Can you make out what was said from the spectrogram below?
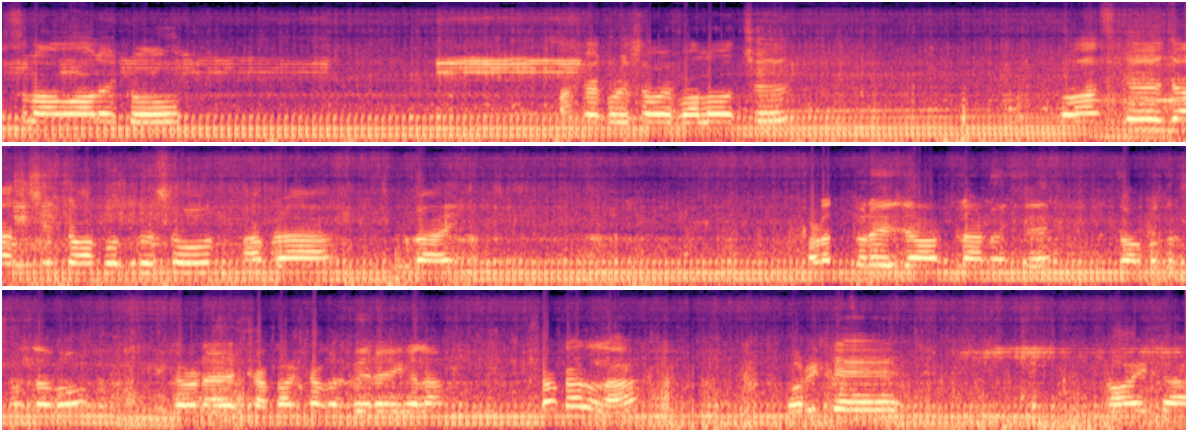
আসসালামু আলাইকুম। আশা করি সবাই ভালো আছে। তো আজকে যাচ্ছি চরপদ্রসন আমরা ভাই। হঠাৎ করেই যাওয়ার প্ল্যান হয়েছে চরপদ্রসন যাব। এই কারণে সকাল সকাল বের হয়ে গেলাম। সকাল না, ঘড়িতে নয়টা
